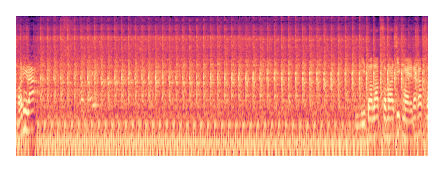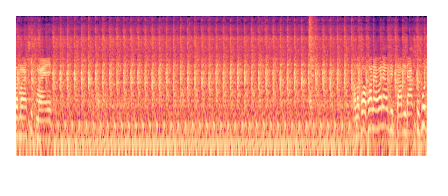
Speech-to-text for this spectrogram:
เอานี่ละยินดีต้อนรับสมาชิกใหม่นะครับ สมาชิกใหม่ เอาละพอพอแล้วพอแล้วติดตามดักทุกคน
